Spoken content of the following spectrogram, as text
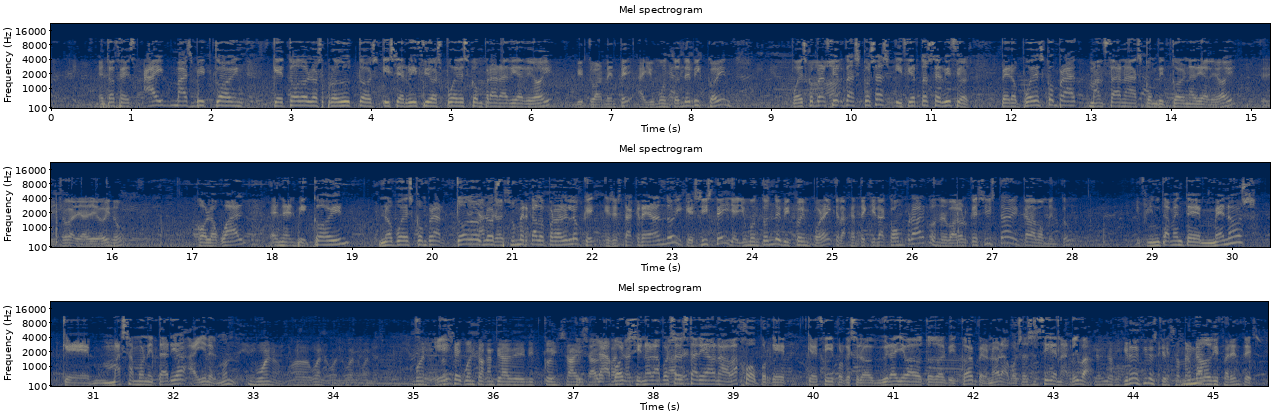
Entonces, ¿hay más Bitcoin que todos los productos y servicios puedes comprar a día de hoy? Virtualmente hay un montón de bitcoins. Puedes comprar Ah. ciertas cosas y ciertos servicios, pero ¿puedes comprar manzanas con Bitcoin a día de hoy? Te he dicho que a día de hoy no. Con lo cual, en el Bitcoin no puedes comprar todos Ya, los... pero es un mercado paralelo que, que se está creando y que existe y hay un montón de Bitcoin por ahí que la gente quiera comprar con el valor que exista en cada momento. infinitamente menos que masa monetaria hay en el mundo. Bueno, ah, bueno, bueno, bueno, bueno. Bueno, Sí. no sé cuánta cantidad de bitcoins hay. La falta- bol- si no, la bolsa ¿sabes? estaría aún abajo, porque, quiero decir, porque se lo hubiera llevado todo el Bitcoin, pero no, las bolsas se siguen arriba. Lo, lo que quiero decir es que, Que son no me- mercados diferentes.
